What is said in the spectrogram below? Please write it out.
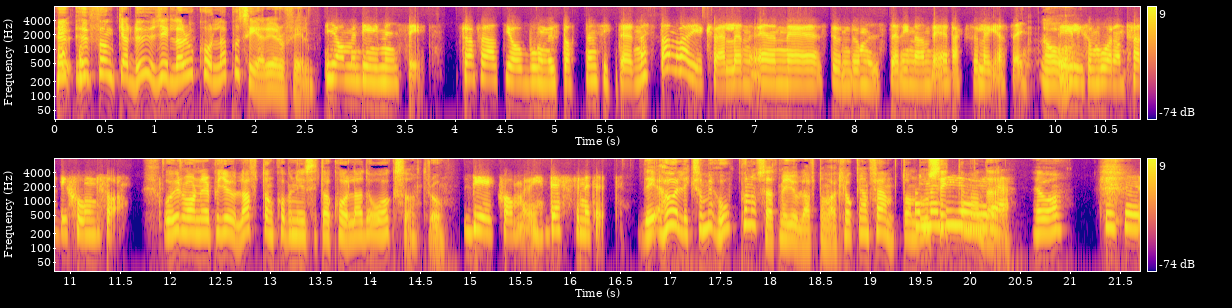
Hur, hur funkar du? Gillar du att kolla på serier och film? ja, men det är mysigt. Framförallt jag och bonusdottern sitter nästan varje kväll en, en eh, stund och myser innan det är dags att lägga sig. Ja. Det är liksom våran tradition så. Och hur har ni det på julafton? Kommer ni sitta och kolla då också, tro? Det kommer vi definitivt. Det hör liksom ihop på något sätt med julafton, va? Klockan 15, Ja, då sitter man där. det. Ja. Precis.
